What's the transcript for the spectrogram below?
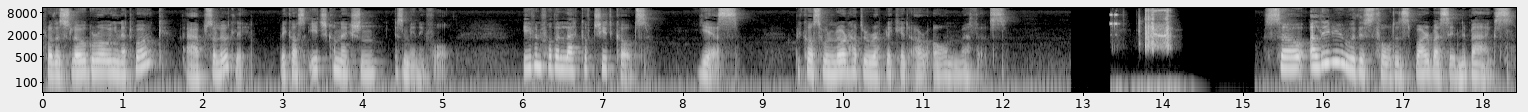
For the slow growing network? Absolutely, because each connection is meaningful. Even for the lack of cheat codes? Yes, because we learn how to replicate our own methods. So I'll leave you with this thought inspired by Sydney Banks.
